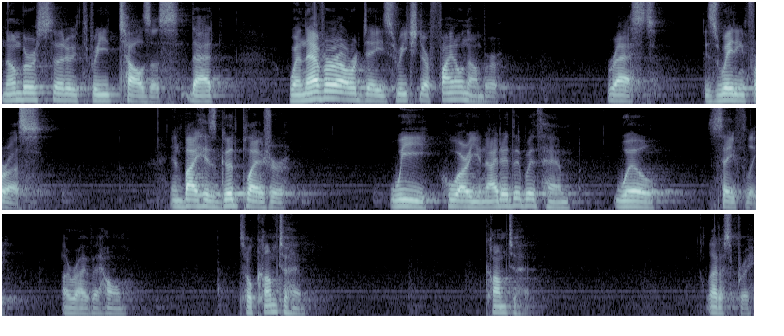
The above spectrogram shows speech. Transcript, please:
Numbers 33 tells us that whenever our days reach their final number, rest is waiting for us. And by His good pleasure, we who are united with Him will safely arrive at home. So come to Him. Come to Him. Let us pray.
